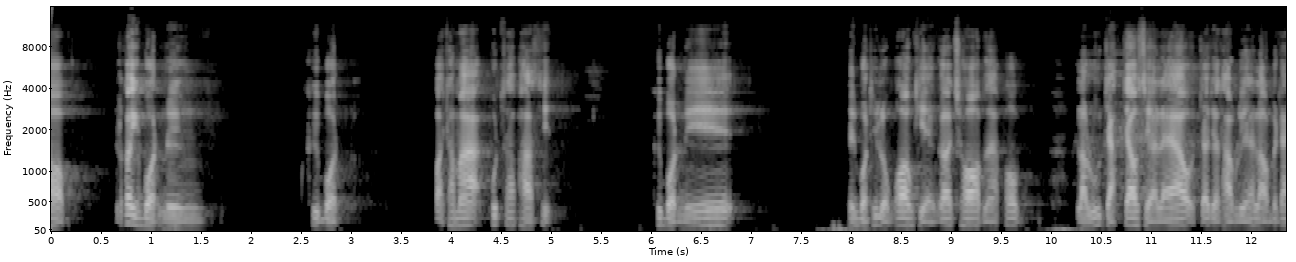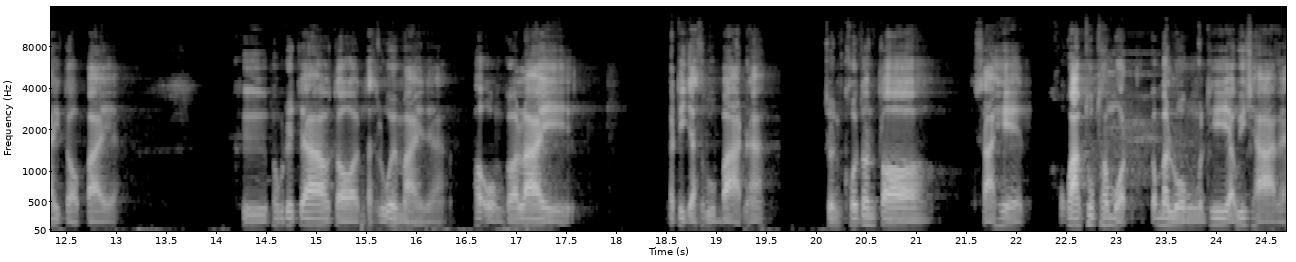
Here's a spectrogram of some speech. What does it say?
อบ แล้วก็อีกบทหนึ่ง คือบทปัทมะพุทธภาษิตคือบทนี้เป็นบทที่หลวงพ่อเขียนก็ชอบนะเพราะเรารู้จักเจ้าเสียแล้ว เจ้าจะทำเรือให้เราไม่ได้ต่อไป คือพระพุทธเจ้าตอนตรัสรู้ใหม่เนี่ย พระองค์ก็ไล่ปฏิจจสมุปบาทนะ จนค้นต้นตอสาเหตุของความทุกข์ทั้งหมดก็มาลงที่อวิชชาไง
